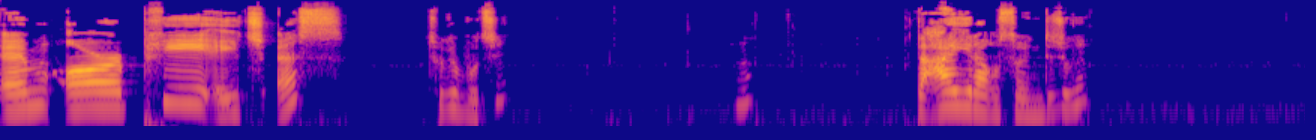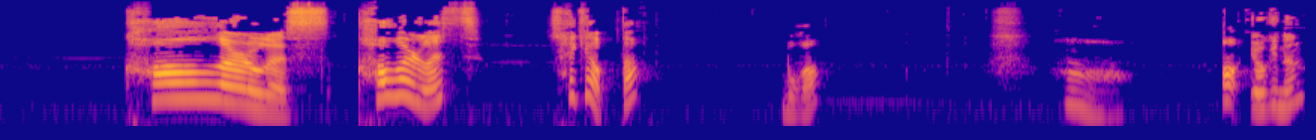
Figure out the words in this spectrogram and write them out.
MRPHS? 저게 뭐지? 응? die라고 써있는데 저게? colorless. colorless? 색이 없다? 뭐가? 어. 어, 여기는?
